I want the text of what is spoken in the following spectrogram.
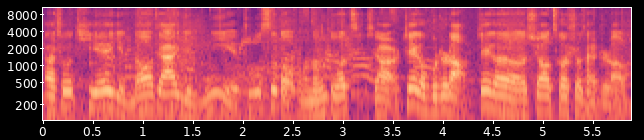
大叔 T A 引刀加隐匿蛛丝斗篷能躲几下？这个不知道，这个需要测试才知道了。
